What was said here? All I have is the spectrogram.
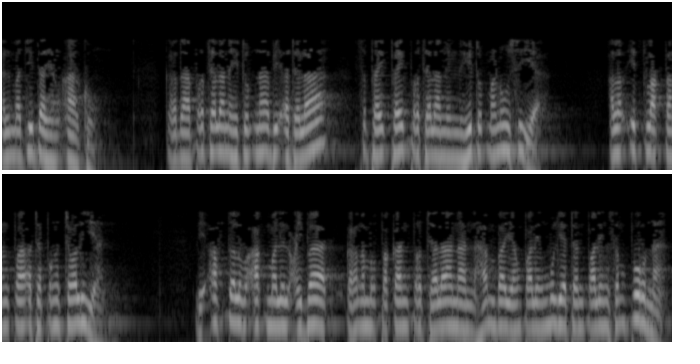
al-majidah yang agung. Karena perjalanan hidup Nabi adalah sebaik-baik perjalanan hidup manusia. Alat itlak tanpa ada pengecualian. Li afdal wa akmalil ibad. Karena merupakan perjalanan hamba yang paling mulia dan paling sempurna.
